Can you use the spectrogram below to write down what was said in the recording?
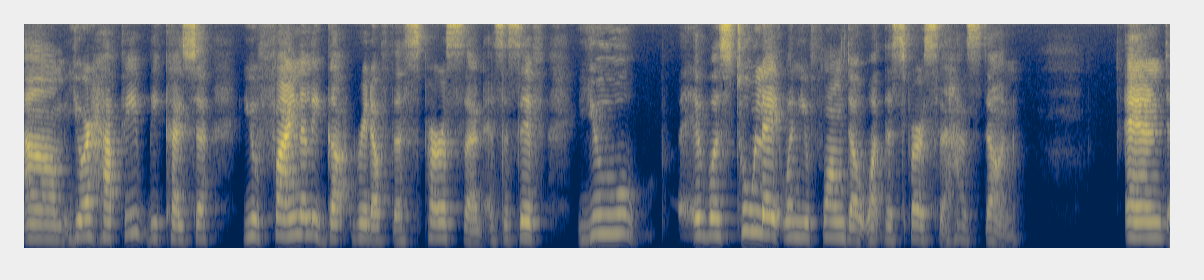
Um you're happy because uh, you finally got rid of this person. It's as if you it was too late when you found out what this person has done and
